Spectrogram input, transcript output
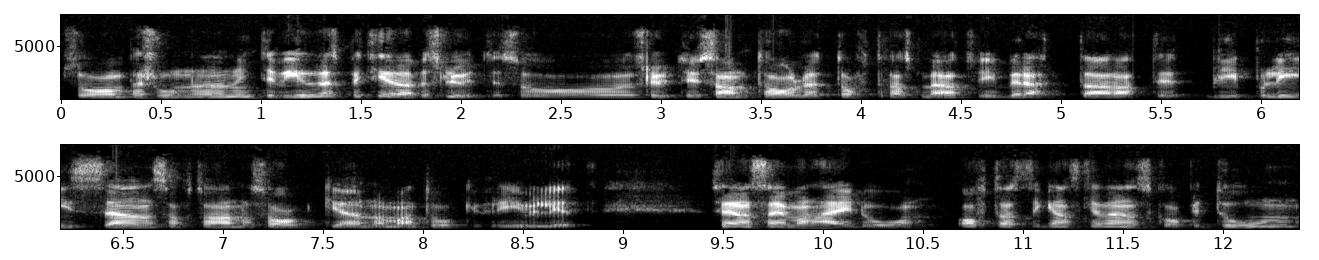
Så om personen inte vill respektera beslutet så slutar ju samtalet oftast med att vi berättar att det blir polisen som får ta hand om saken om man inte åker frivilligt. Sedan säger man hej då. Oftast i ganska vänskaplig ton.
